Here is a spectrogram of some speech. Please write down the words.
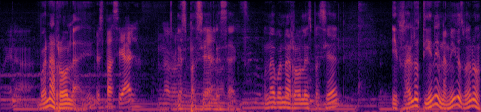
Buena. Buena rola, ¿eh? Espacial. Una rola Espacial, espacial. exacto. Una buena rola espacial. Y pues ahí lo tienen, amigos. Bueno,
